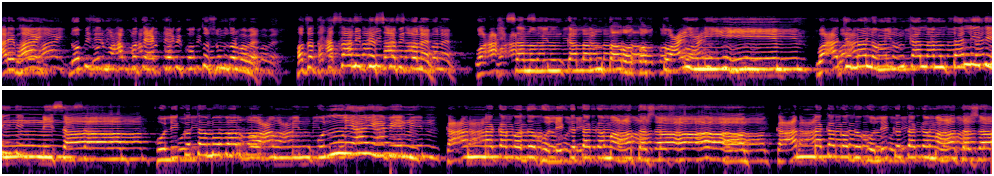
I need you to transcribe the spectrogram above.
আরে ভাই নবীজির মহাব্বতে এক কবি কত সুন্দর ভাবে হযরত হাসান ইবনে সাবিত বলেন ওয়া আহসানু মিনকা লাম তারা কত্তু আইনি ওয়া আজমালু মিনকা লাম তালিদিন নিসা খুলিকতা মুবাররাআম মিন কুল্লি আইবিন কাআন্নাকা কদ খুলিকতা কামা তাশা কাআন্নাকা কদ খুলিকতা কামা তাশা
